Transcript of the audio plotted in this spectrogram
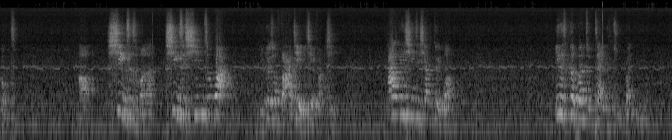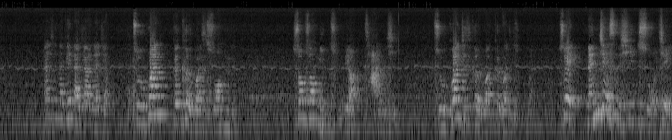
控制。啊，性是什么呢？性是心之外，你可以说法界一切法性，它跟心是相对望。一个是客观存在，一个是主观应用。但是呢，天台家人来讲，主观跟客观是双面。双双泯除掉差异性，主观即是客观，客观即是主观，所以能见是心，所见也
